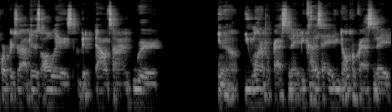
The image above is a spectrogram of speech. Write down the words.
corporate job, there's always a bit of downtime where you know you want to procrastinate because hey, if you don't procrastinate,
